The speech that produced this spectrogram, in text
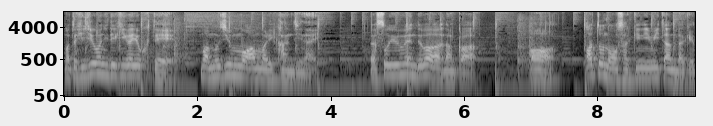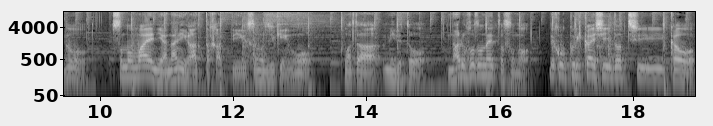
また非常に出来が良くて、まあ、矛盾もあんまり感じない。だそういう面ではなんかああ後の先に見たんだけどその前には何があったかっていうその事件をまた見るとなるほどねとそのでこう繰り返しどっちかを、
